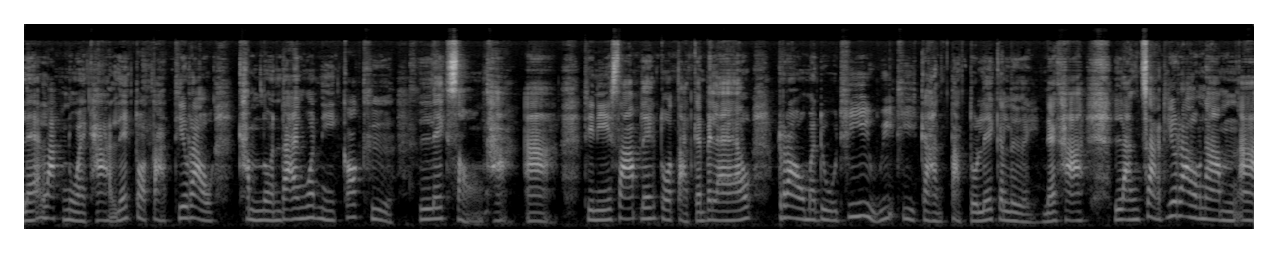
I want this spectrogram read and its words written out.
และหลักหน่วยค่ะ เลขตัวตัดที่เราคำนวณได้งวดนี้ก็คือเลข 2 ค่ะอ่าทีนี้ทราบเลขตัวตัดกันไปแล้ว เรามาดูที่วิธีการตัดตัวเลขกันเลยนะคะ หลังจากที่เรานำอ่า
